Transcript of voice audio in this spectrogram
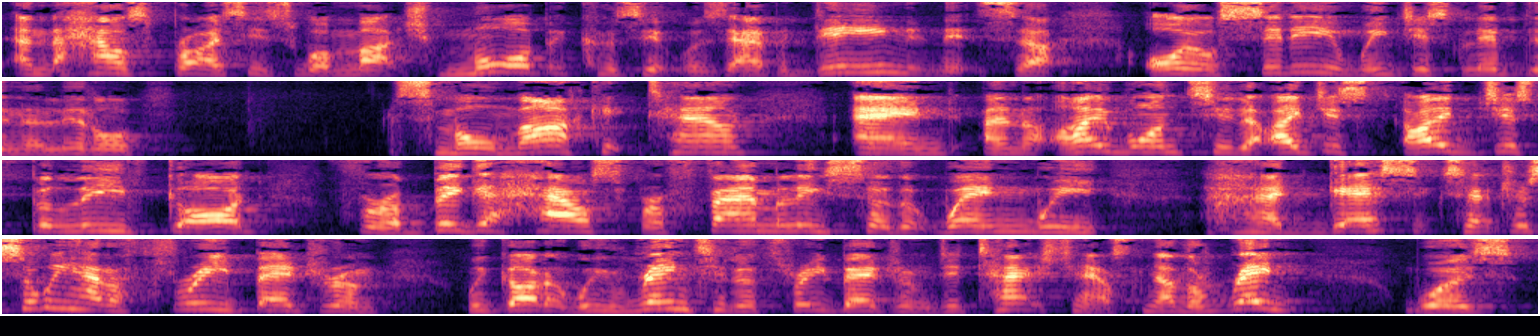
and the house prices were much more because it was Aberdeen and it's an oil city, and we just lived in a little small market town. And, and I wanted, I just, I just believed God for a bigger house for a family so that when we had guests, etc. So we had a three bedroom, we got it, we rented a three bedroom detached house. Now the rent was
